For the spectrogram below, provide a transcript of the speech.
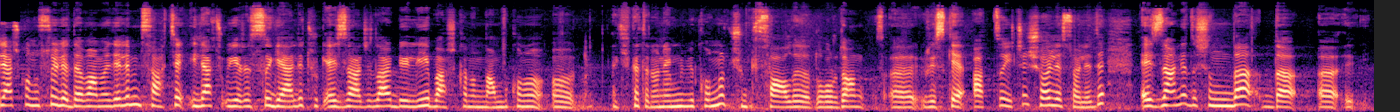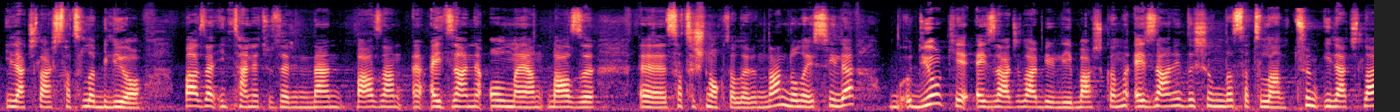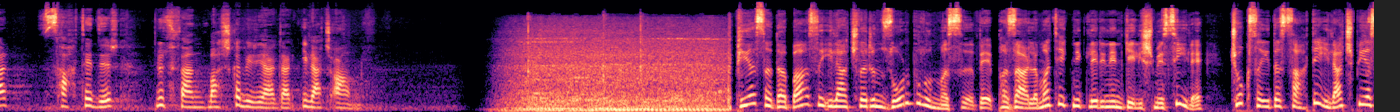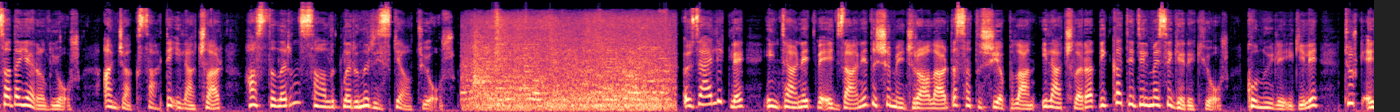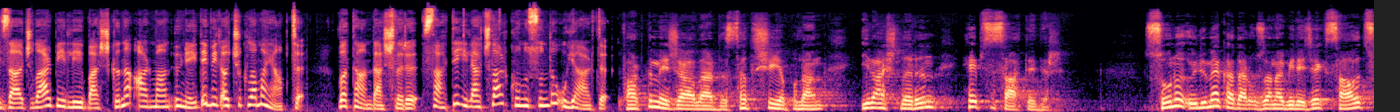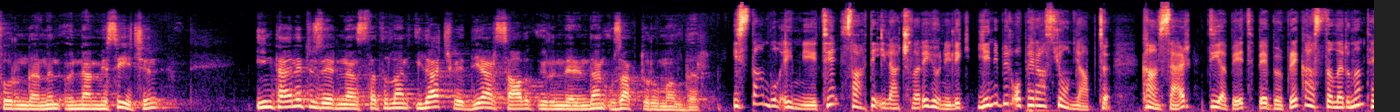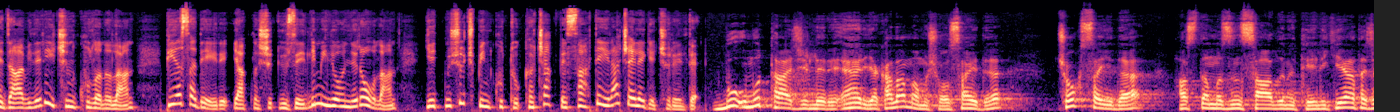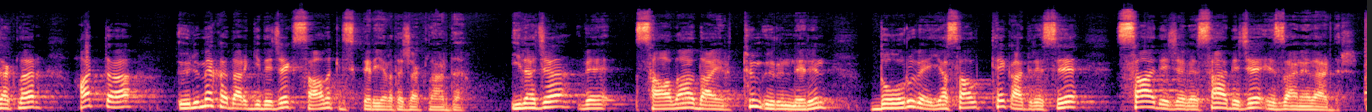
ilaç konusuyla devam edelim. Sahte ilaç uyarısı geldi. Türk Eczacılar Birliği Başkanı'ndan. Bu konu e, hakikaten önemli bir konu. Çünkü sağlığı doğrudan e, riske attığı için şöyle söyledi. Eczane dışında da e, ilaçlar satılabiliyor. Bazen internet üzerinden, bazen e, eczane olmayan bazı e, satış noktalarından. Dolayısıyla diyor ki Eczacılar Birliği Başkanı, eczane dışında satılan tüm ilaçlar sahtedir. Lütfen başka bir yerden ilaç almayın. Piyasada bazı ilaçların zor bulunması ve pazarlama tekniklerinin gelişmesiyle çok sayıda sahte ilaç piyasada yer alıyor. Ancak sahte ilaçlar hastaların sağlıklarını riske atıyor. Özellikle internet ve eczane dışı mecralarda satışı yapılan ilaçlara dikkat edilmesi gerekiyor. Konuyla ilgili Türk Eczacılar Birliği Başkanı Arman Üney de bir açıklama yaptı. Vatandaşları sahte ilaçlar konusunda uyardı. farklı mecralarda satışı yapılan ilaçların hepsi sahtedir. Sonu ölüme kadar uzanabilecek sağlık sorunlarının önlenmesi için internet üzerinden satılan ilaç ve diğer sağlık ürünlerinden uzak durulmalıdır. İstanbul Emniyeti sahte ilaçlara yönelik yeni bir operasyon yaptı. Kanser, diyabet ve böbrek hastalarının tedavileri için kullanılan piyasa değeri yaklaşık 150 milyon lira olan 73 bin kutu kaçak ve sahte ilaç ele geçirildi. Bu umut tacirleri eğer yakalanmamış olsaydı çok sayıda hastamızın sağlığını tehlikeye atacaklar hatta ölüme kadar gidecek sağlık riskleri yaratacaklardı. İlaca ve sağlığa dair tüm ürünlerin doğru ve yasal tek adresi sadece ve sadece eczanelerdir.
